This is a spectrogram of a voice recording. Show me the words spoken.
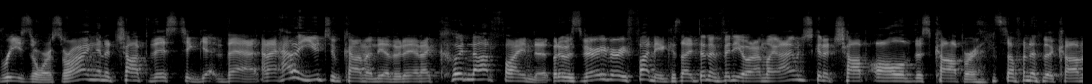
resource, or I'm going to chop this to get that. And I had a YouTube comment the other day and I could not find it, but it was very, very funny because I'd done a video and I'm like, I'm just going to chop all of this copper. And someone in the comments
